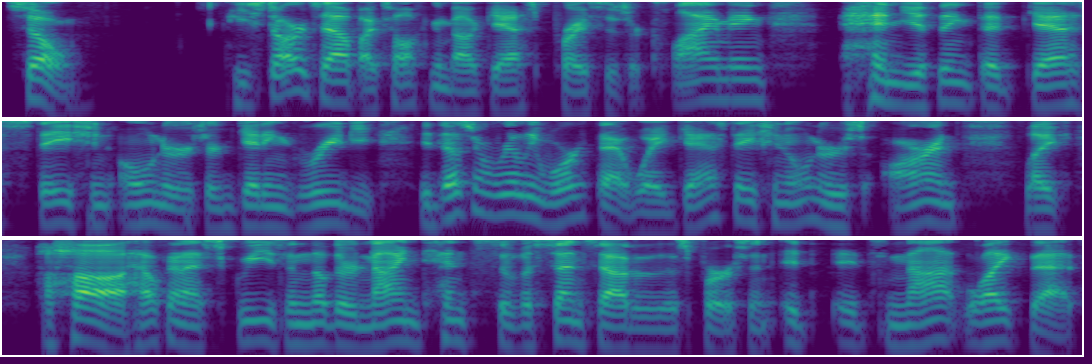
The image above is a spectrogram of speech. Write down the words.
So he starts out by talking about gas prices are climbing and you think that gas station owners are getting greedy. It doesn't really work that way. Gas station owners aren't like, haha, how can I squeeze another nine tenths of a cent out of this person? It, it's not like that.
